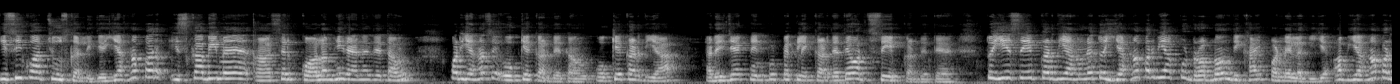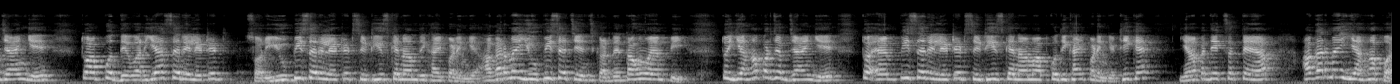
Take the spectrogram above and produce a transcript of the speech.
इसी को आप चूज़ कर लीजिए। यहाँ पर इसका भी मैं सिर्फ़ कॉलम ही रहने देता हूँ और यहाँ से ओके कर देता हूँ। ओके कर दिया। रिजेक्ट इनपुट पे क्लिक कर देते हैं और सेव कर देते हैं। तो ये सेव कर दिया हमने तो यहाँ पर भी आपको ड्रॉप डाउन दिखाई पड़ने लगी है। अब यहाँ पर जाएँगे तो आपको देवरिया से रिलेटेड सॉरी यूपी से रिलेटेड सिटीज़ के नाम दिखाई पड़ेंगे। अगर मैं यूपी से चेंज कर देता हूँ एमपी तो यहाँ पर जब जाएँगे तो एमपी से रिलेटेड सिटीज़ के नाम आपको दिखाई पड़ेंगे, ठीक है? यहाँ पर देख सकते हैं आप, अगर मैं यहाँ पर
